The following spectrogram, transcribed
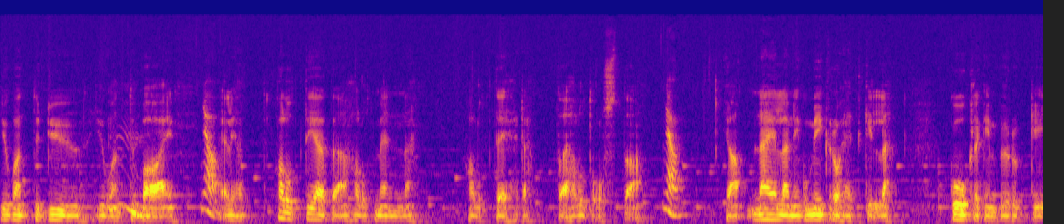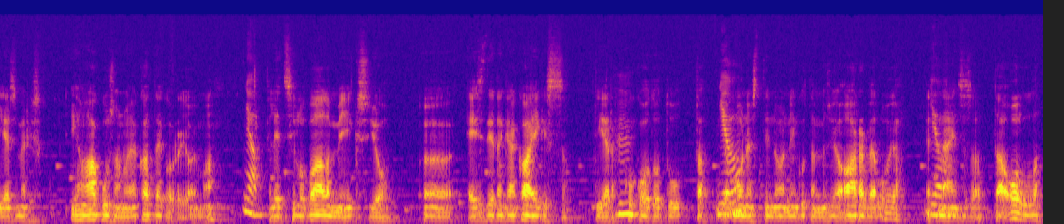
you want to do, you want mm. to buy. Joo. Eli haluat tietää, haluat mennä, haluat tehdä tai haluat ostaa. Joo. Ja näillä niin kuin mikrohetkillä Googlekin pyrkii esimerkiksi ihan hakusanoja kategorioimaan. Joo. Eli että silloin valmiiksi jo, ö, ei se tietenkään kaikissa tiedä mm. koko totuutta. Joo. Ja monesti ne on niin kuin tämmöisiä arveluja, että Joo. näin se saattaa olla.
